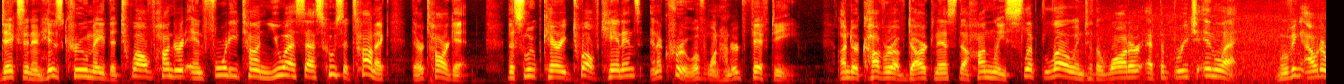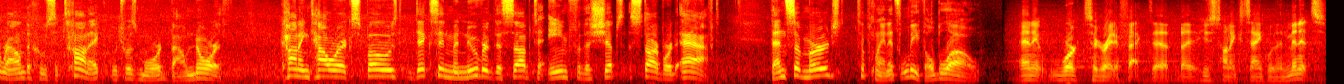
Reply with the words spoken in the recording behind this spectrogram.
Dixon and his crew made the 1,240 ton USS Housatonic their target. The sloop carried 12 cannons and a crew of 150. Under cover of darkness, the Hunley slipped low into the water at the breach inlet, moving out around the Housatonic, which was moored bound north. Conning tower exposed, Dixon maneuvered the sub to aim for the ship's starboard aft, then submerged to plan its lethal blow. And it worked to great effect. The Housatonic sank within minutes.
